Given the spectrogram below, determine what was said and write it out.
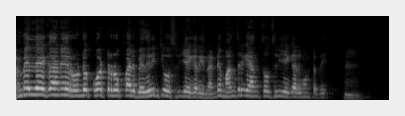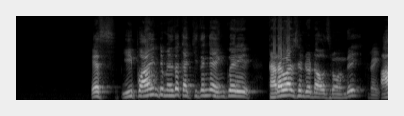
ఎమ్మెల్యేగానే రెండు కోట్ల రూపాయలు బెదిరించి వసూలు చేయగలిగింది అంటే మంత్రికి ఎంత వసూలు చేయగలిగి ఉంటుంది? ఎస్ ఈ పాయింట్ మీద ఖచ్చితంగా ఎంక్వైరీ నడవాల్సినటువంటి అవసరం ఉంది. ఆ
